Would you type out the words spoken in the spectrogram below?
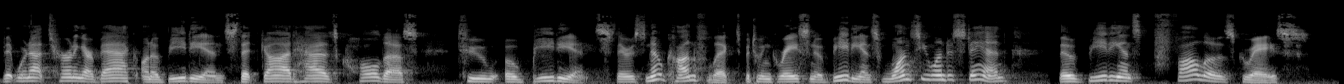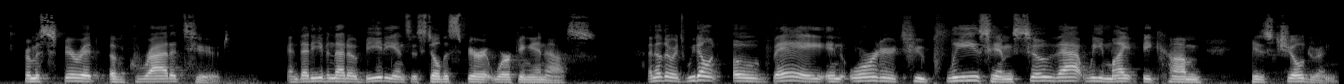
That we're not turning our back on obedience, that God has called us to obedience. There's no conflict between grace and obedience once you understand that obedience follows grace from a spirit of gratitude, and that even that obedience is still the Spirit working in us. In other words, we don't obey in order to please Him so that we might become His children.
